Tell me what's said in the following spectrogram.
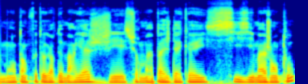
Moi, en tant que photographe de mariage, j'ai sur ma page d'accueil six images en tout.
